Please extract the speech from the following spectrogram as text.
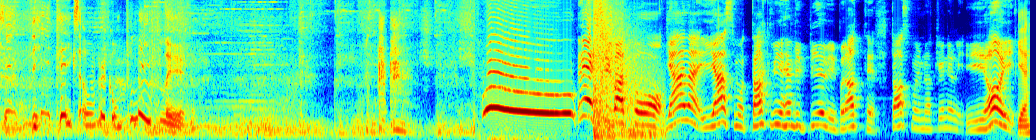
He, he, he takes over completely. Bato! Jana i ja smo takvi MVP-evi, brate. Šta smo im načinili? Joj! Yeah.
